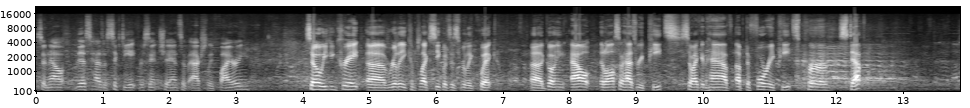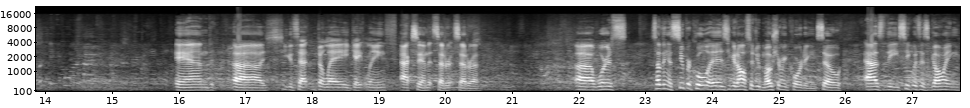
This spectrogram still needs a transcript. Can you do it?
So now this has a 68% chance of actually firing. So you can create uh, really complex sequences really quick. Uh, going out, it also has repeats. So I can have up to four repeats per step. And uh, you can set delay, gate length, accent, et cetera, et cetera. Uh, whereas something that's super cool is you can also do motion recording. So as the sequence is going,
